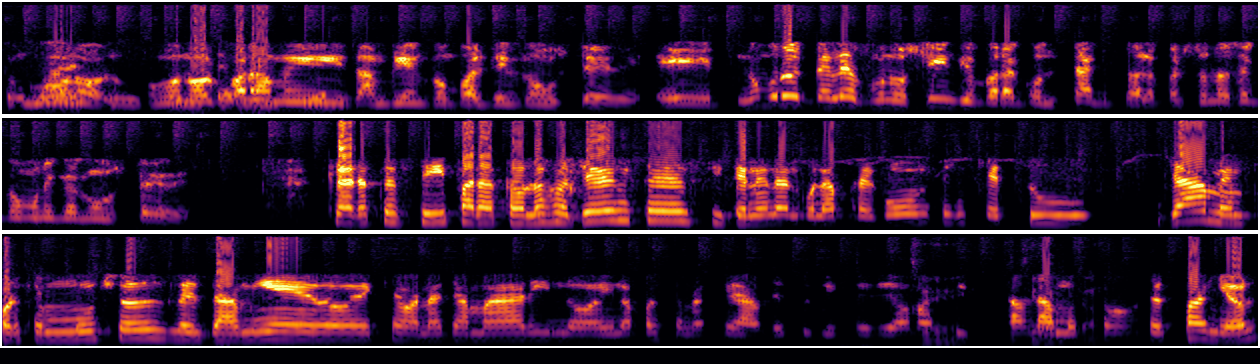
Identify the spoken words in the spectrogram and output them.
un honor, un honor para mí también compartir con ustedes. Eh, número de teléfono, Cindy, para contacto, la persona se comunica con ustedes. Claro que sí, para todos los oyentes, si tienen alguna pregunta, inquietud, llamen, porque muchos les da miedo de que van a llamar y no hay una persona que hable su idioma, que hablamos todos español.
